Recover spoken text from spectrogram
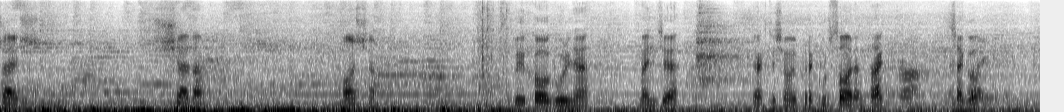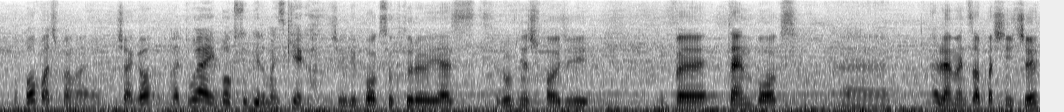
sześć, siedem, osiem. Zbycho ogólnie będzie, jak to się mówi, prekursorem, tak? Tak. Czego? No popatrz kamerę. Czego? Letway, boksu birmańskiego. czyli boksu, który jest również wchodzi w ten boks e, element zapaśniczy,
